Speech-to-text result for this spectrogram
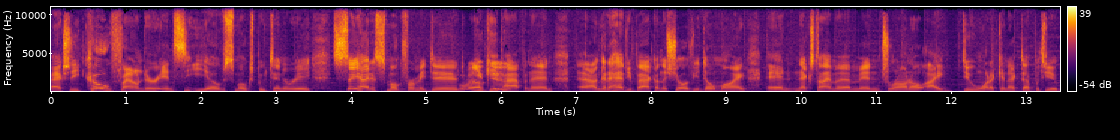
actually co-founder and CEO of Smokes Poutinerie. Say hi to Smoke for me, dude. Will you keep do. happening. Uh, I'm going to have you back on the show if you don't mind. And next time I'm in Toronto, I do want to connect up with you.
